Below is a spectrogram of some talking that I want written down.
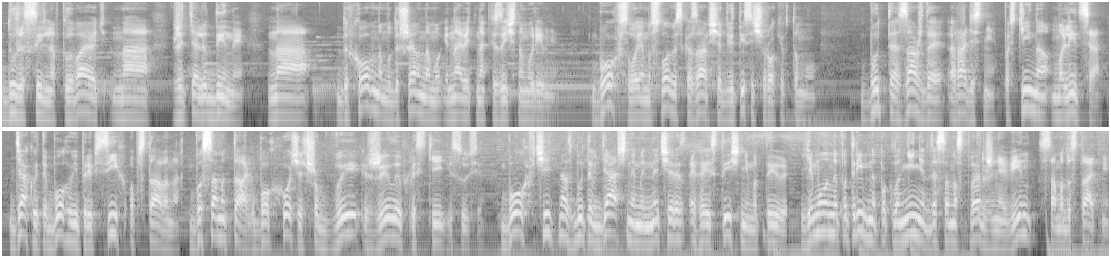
дуже сильно впливають на життя людини на духовному, душевному і навіть на фізичному рівні. Бог в своєму слові сказав ще 2000 років тому. Будьте завжди радісні, постійно моліться, дякуйте Богові при всіх обставинах, бо саме так Бог хоче, щоб ви жили в Христі Ісусі. Бог вчить нас бути вдячними не через егоїстичні мотиви. Йому не потрібне поклоніння для самоствердження, він самодостатній.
